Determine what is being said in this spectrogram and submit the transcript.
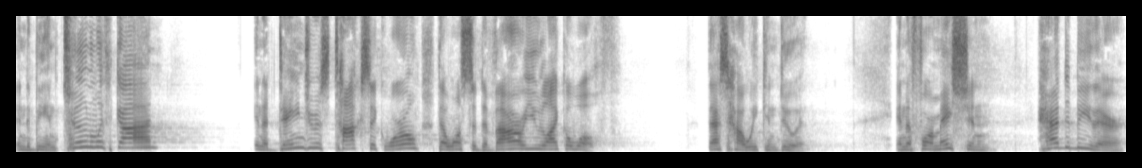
and to be in tune with God in a dangerous, toxic world that wants to devour you like a wolf. That's how we can do it. And the formation had to be there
